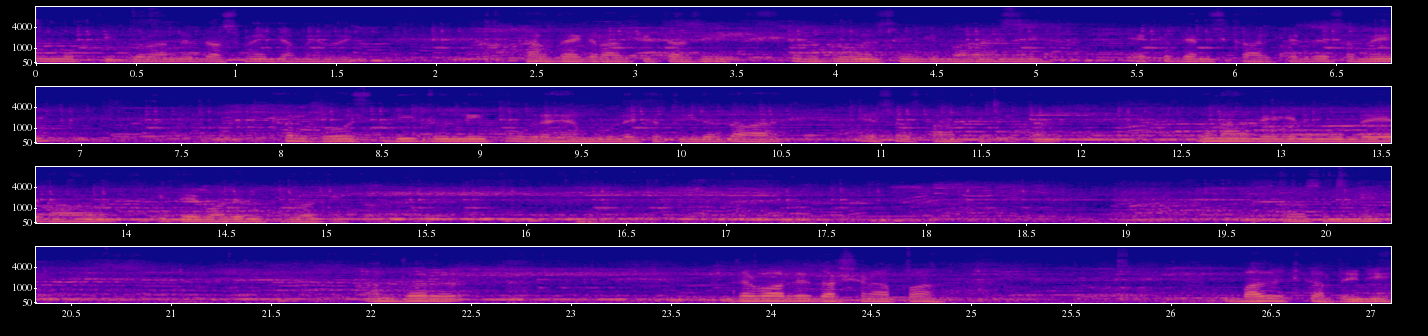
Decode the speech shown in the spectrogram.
ਇਹ ਮੁਕਤੀ ਗੁਰਾਂ ਨੇ ਦਸਵੇਂ ਜਮੇ ਵਿੱਚ ਕਰਦਾ ਇਕਰਾਰ ਕੀਤਾ ਸੀ। ਗੁਰੂ ਗੋਬਿੰਦ ਸਿੰਘ ਜੀ ਮਹਾਰਾਜ ਨੇ ਇੱਕ ਦਿਨ ਸ਼ਿਕਾਰ ਖੇਡਦੇ ਸਮੇਂ ਖਰਗੋਸ਼ ਦੀ ਦੁਨੀ ਭੋਗ ਰਿਹਾ ਮੂਲੇ ਖੱਤਰੀ ਦਾ ਆਧਾਰ ਇਸ ਸਥਾਨ ਤੇ ਕੀਤਾ। ਉਹਨਾਂ ਦੇ ਮੁੱਲੇ ਨਾਲ ਕੀਤੇ ਵਾਅਦੇ ਨੂੰ ਪੂਰਾ ਕੀਤਾ। ਅਸਲ ਅੰਦਰ ਦਰਬਾਰ ਦੇ ਦਰਸ਼ਨ ਆਪਾਂ ਬਾਅਦ ਵਿੱਚ ਕਰਦੇ ਜੀ।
